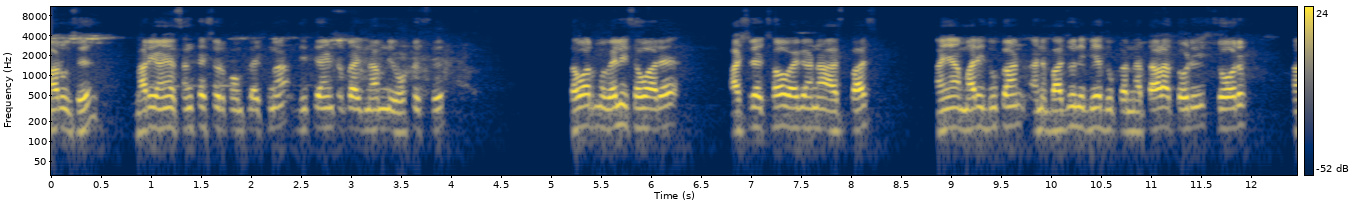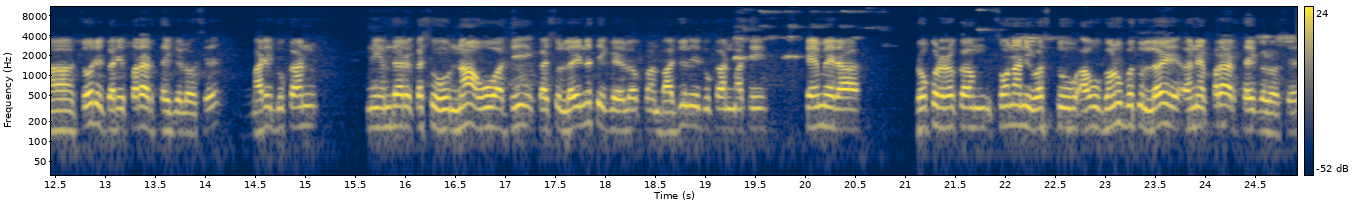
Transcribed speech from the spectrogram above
મારું છે. મારી અહીંયા શંખેશ્વર કોમ્પ્લેક્સમાં દિત્યા એન્ટરપ્રાઇઝ નામની ઓફિસ છે. સવારમાં વહેલી સવારે આશરે છ વાગ્યાના આસપાસ અહીંયા મારી દુકાન અને બાજુની બે દુકાનના તાળા તોડી ચોર ચોરી કરી ફરાર થઈ ગયેલો છે. મારી દુકાનની અંદર કશું ના હોવાથી કશું લઈ નથી ગયેલો, પણ બાજુની દુકાનમાંથી કેમેરા, રોકડ રકમ, સોનાની વસ્તુ, આવું ઘણું બધું લઈ અને ફરાર થઈ ગયેલો છે.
